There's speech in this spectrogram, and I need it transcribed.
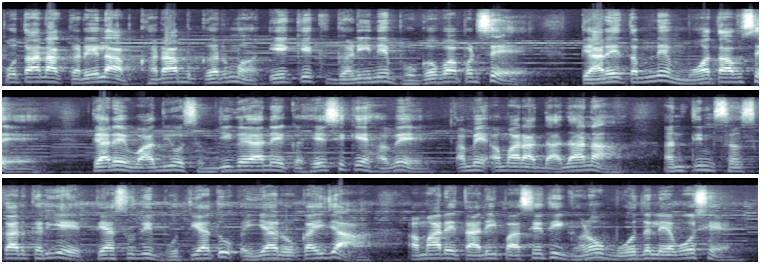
પોતાના કરેલા ખરાબ કર્મ એક એક ગણીને ભોગવવા પડશે. ત્યારે તમને મોત આવશે. ત્યારે વાદીઓ સમજી ગયાને કહે છે કે, હવે અમે અમારા દાદાના અંતિમ સંસ્કાર કરીએ. ત્યાં સુધી ભૂતિયા તું અહીંયા રોકાઈ જા. અમારે તારી પાસેથી ઘણો બોધ લેવો છે.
